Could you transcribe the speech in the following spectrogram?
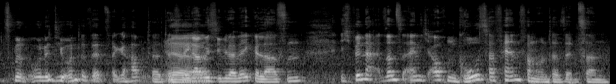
als man ohne die Untersetzer gehabt hat. Deswegen Ja. habe ich sie wieder weggelassen. Ich bin sonst eigentlich auch ein großer Fan von Untersetzern.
